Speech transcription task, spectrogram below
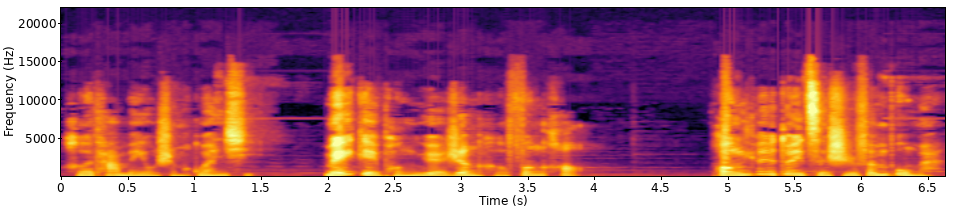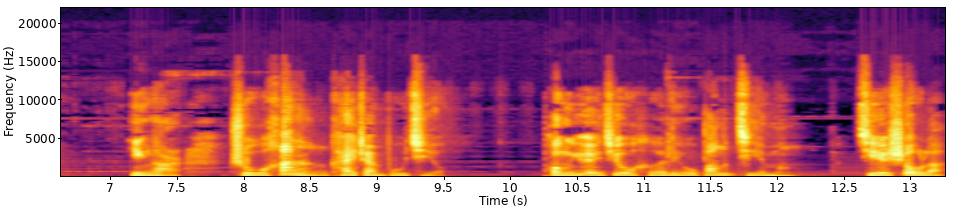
和他没有什么关系，没给彭越任何封号。彭越对此十分不满，因而楚汉开战不久，彭越就和刘邦结盟，接受了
